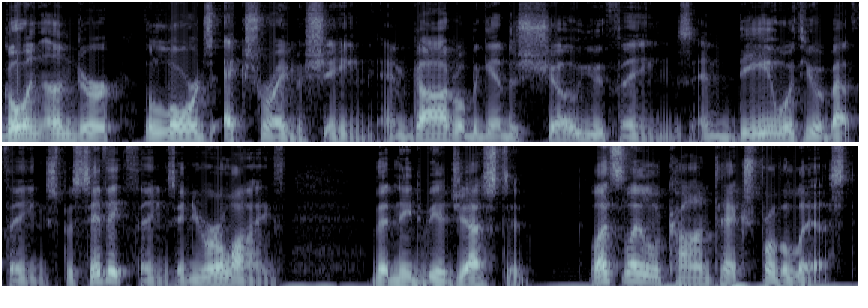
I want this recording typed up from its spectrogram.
going under the Lord's x ray machine, and God will begin to show you things and deal with you about things, specific things in your life that need to be adjusted. Let's lay a little context for the list.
